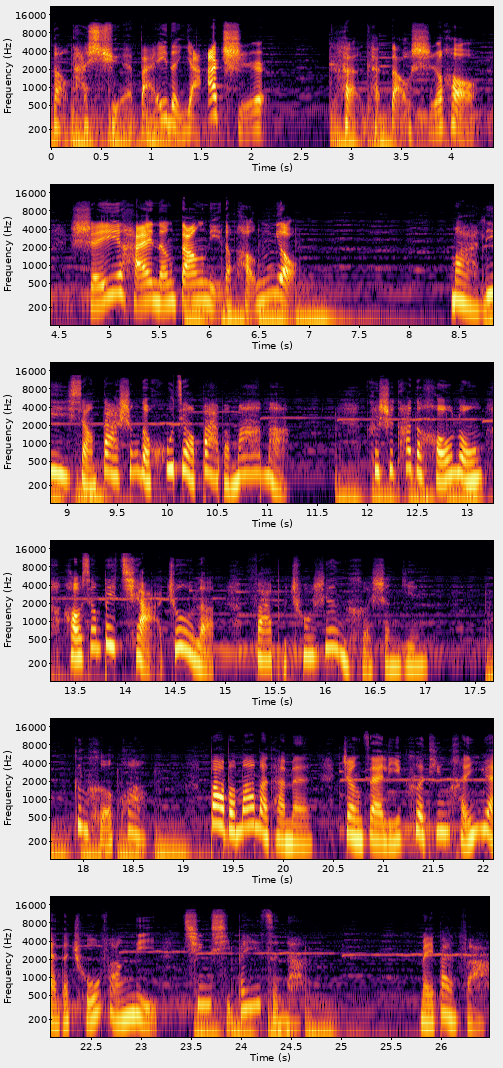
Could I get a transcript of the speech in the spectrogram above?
到它雪白的牙齿，看看到时候谁还能当你的朋友。玛丽想大声地呼叫爸爸妈妈。可是他的喉咙好像被卡住了，发不出任何声音。更何况，爸爸妈妈他们正在离客厅很远的厨房里清洗杯子呢。没办法，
